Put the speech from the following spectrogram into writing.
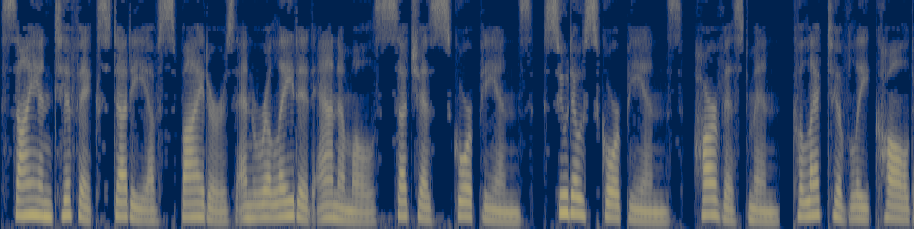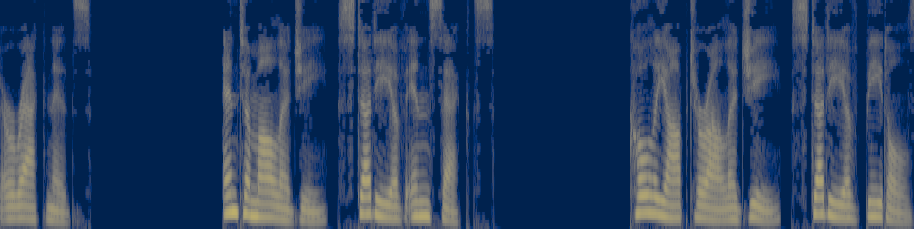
scientific study of spiders and related animals such as scorpions, pseudoscorpions, harvestmen, collectively called arachnids. Entomology, study of insects. Coleopterology, study of beetles.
